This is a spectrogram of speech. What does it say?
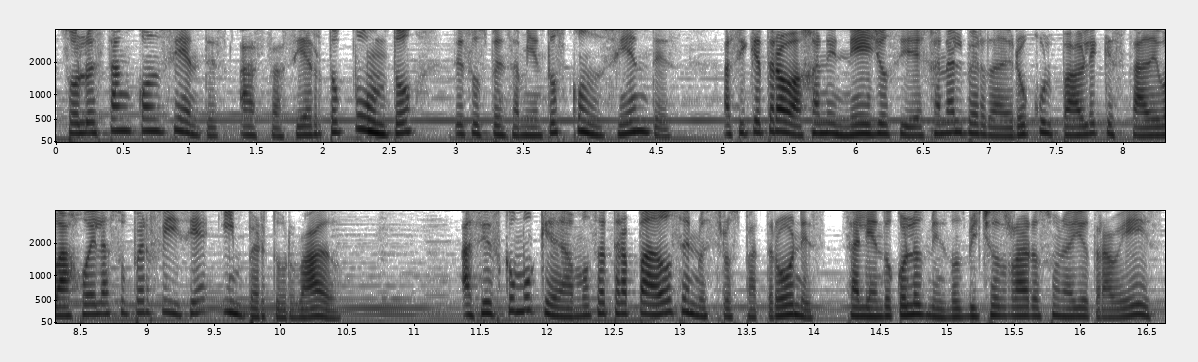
Solo están conscientes hasta cierto punto de sus pensamientos conscientes, así que trabajan en ellos y dejan al verdadero culpable que está debajo de la superficie imperturbado. Así es como quedamos atrapados en nuestros patrones, saliendo con los mismos bichos raros una y otra vez,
